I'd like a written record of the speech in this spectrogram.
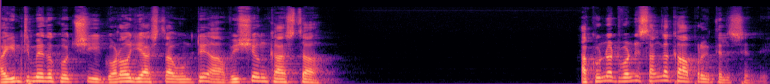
ఆ ఇంటి మీదకు వచ్చి గొడవ చేస్తూ ఉంటే ఆ విషయం కాస్త అక్కడున్నటువంటి సంఘ కాపరికి తెలిసింది.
